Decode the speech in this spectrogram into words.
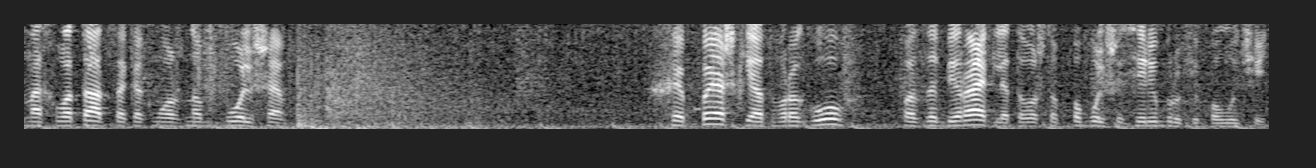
нахвататься как можно больше хпшки от врагов позабирать для того, чтобы побольше серебрухи получить.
